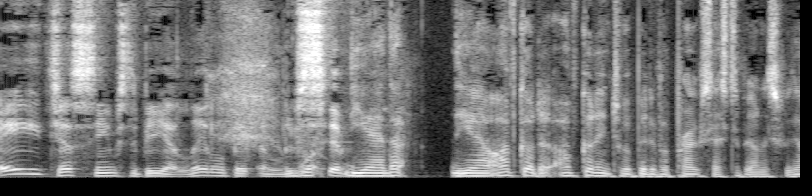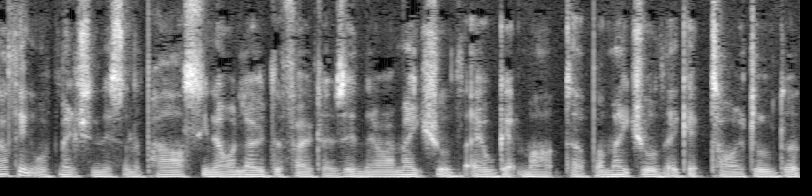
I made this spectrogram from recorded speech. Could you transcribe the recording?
A just seems to be a little bit elusive. Yeah, that Yeah, I've got I've got into a bit of a process to be honest with you. I think we've mentioned this in the past. You know, I load the photos in there. I make sure that they all get marked up. I make sure they get titled. I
